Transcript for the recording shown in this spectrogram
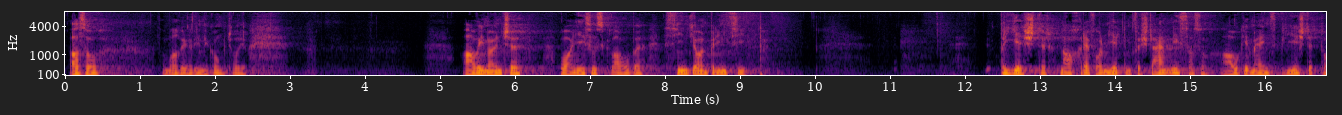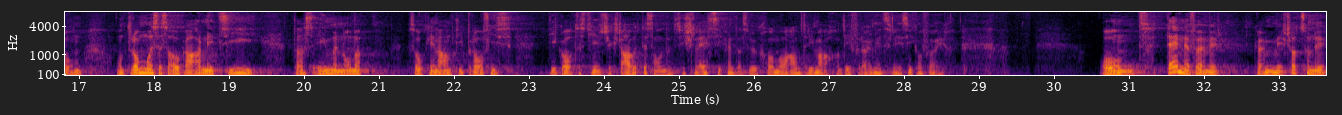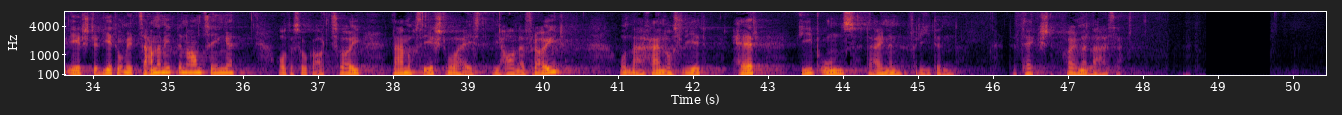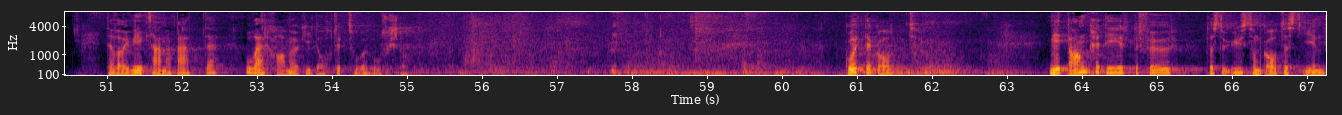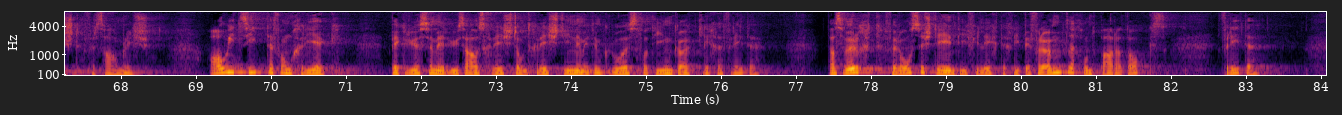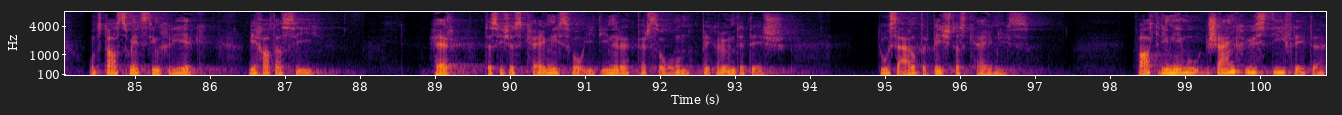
also, da mache ich einen kleinen Entschuldigung. Alle Menschen, die an Jesus glauben, sind ja im Prinzip Priester nach reformiertem Verständnis, also allgemeines Priestertum. Und darum muss es auch gar nicht sein, dass immer nur sogenannte Profis die Gottesdienste gestalten, sondern es ist lässig, wenn das wirklich auch mal andere machen. Und ich freue mich jetzt riesig auf euch. Und dann wir, gehen wir schon zum ersten Lied, das wir zusammen miteinander singen. Oder sogar zwei. Nämlich das erste, das heisst, ich habe eine Freude. Und nachher noch das Lied, Herr, gib uns deinen Frieden. Den Text können wir lesen. Dann wollen wir zusammen beten und wer kann, möge doch dazu aufstehen. Guter Gott, wir danken dir dafür, dass du uns zum Gottesdienst versammelst. Alle Zeiten vom Krieg begrüßen wir uns als Christen und Christinnen mit dem Gruß von deinem göttlichen Frieden. Das wirkt für Außenstehende vielleicht ein bisschen befremdlich und paradox. Frieden. Und das mit im Krieg. Wie kann das sein? Herr, das ist ein Geheimnis, wo in deiner Person begründet ist. Du selber bist das Geheimnis. Vater im Himmel, schenk uns die Frieden,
